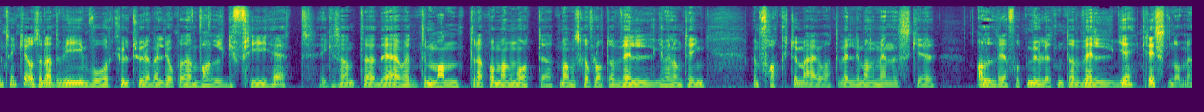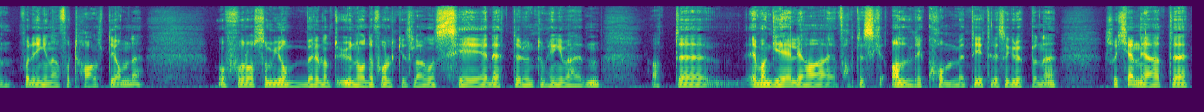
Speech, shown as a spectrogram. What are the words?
Så tenker jeg også at vi i vår kultur er veldig opptatt av valgfrihet. ikke sant? Det er jo et mantra på mange måter, at man skal få lov til å velge mellom ting. Men faktum er jo at veldig mange mennesker aldri har fått muligheten til å velge kristendommen, for ingen har fortalt dem om det. Og for oss som jobber blant unådde folkeslag og ser dette rundt omkring i verden, at eh, evangeliet har faktisk aldri kommet dit, til disse gruppene, så kjenner jeg at eh,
